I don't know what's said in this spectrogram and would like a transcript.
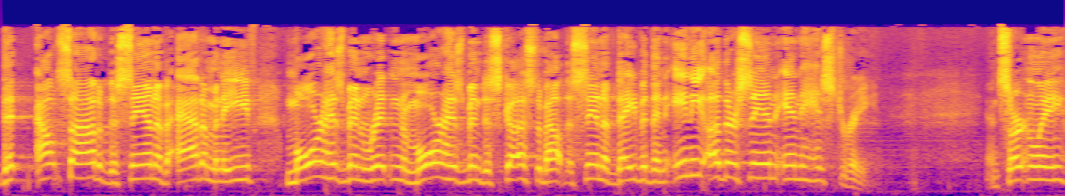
that outside of the sin of Adam and Eve, more has been written more has been discussed about the sin of David than any other sin in history. And certainly,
